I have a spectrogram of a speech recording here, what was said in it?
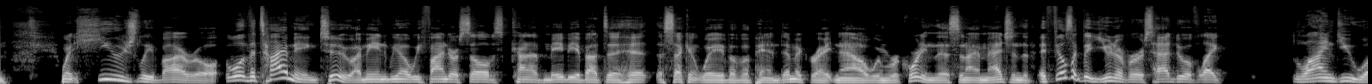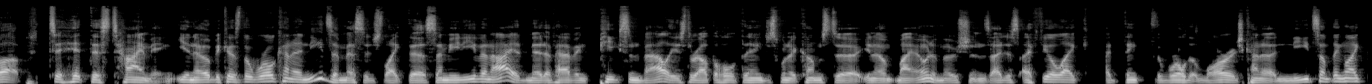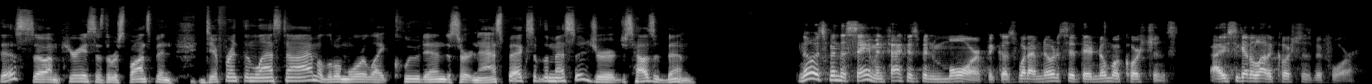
went hugely viral. Well, the timing too. I mean, you know, we find ourselves kind of maybe about to hit a second wave of a pandemic right now when we're recording this, and I imagine that it feels like the universe had to have like lined you up to hit this timing, you know, because the world kind of needs a message like this. I mean, even I admit of having peaks and valleys throughout the whole thing just when it comes to, you know, my own emotions. I just I feel like I think the world at large kind of needs something like this. So I'm curious has the response been different than last time, a little more like clued in to certain aspects of the message or just how's it been? No, it's been the same. In fact, it's been more because what I've noticed is there are no more questions. I used to get a lot of questions before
